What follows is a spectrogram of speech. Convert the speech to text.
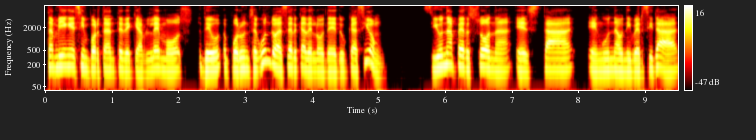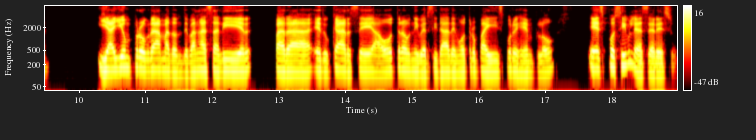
también es importante de que hablemos de, por un segundo acerca de lo de educación. Si una persona está en una universidad y hay un programa donde van a salir para educarse a otra universidad en otro país, por ejemplo, es posible hacer eso.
